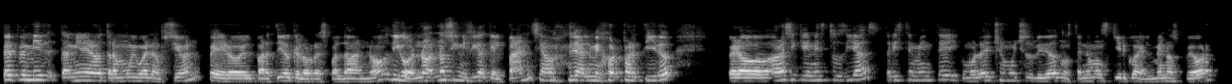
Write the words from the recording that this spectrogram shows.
Pepe Mid también era otra muy buena opción, pero el partido que lo respaldaba no. Digo, no, no significa que el PAN sea, sea el mejor partido, pero ahora sí que en estos días, tristemente, y como lo he dicho en muchos videos, nos tenemos que ir con el menos peor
